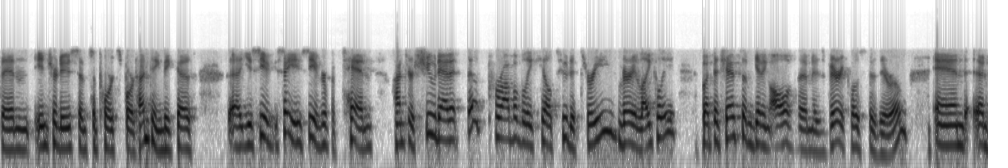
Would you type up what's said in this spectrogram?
then introduce and support sport hunting because uh, you see, say you see a group of 10 hunters shoot at it, they'll probably kill two to three, very likely. But the chance of them getting all of them is very close to zero. And, and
